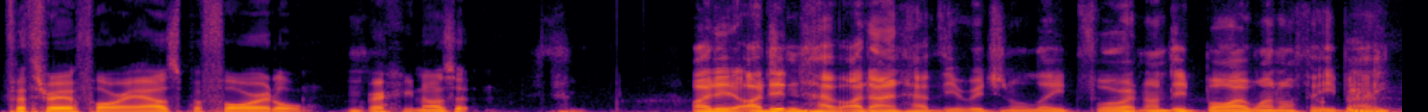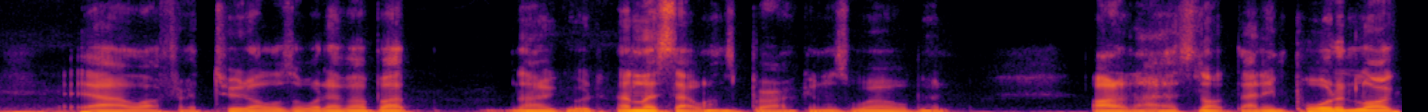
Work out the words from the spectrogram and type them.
for three or four hours before it'll recognize it. I did. I didn't have. I don't have the original lead for it, and I did buy one off eBay, uh, like for two dollars or whatever. But no good, unless that one's broken as well. But I don't know. It's not that important. Like,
